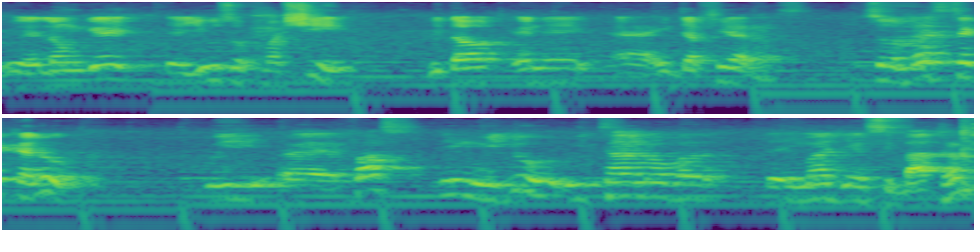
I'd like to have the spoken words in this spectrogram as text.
elongate the use of machine without any uh, interference. So let's take a look. We uh, first thing we do, we turn over the emergency button.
